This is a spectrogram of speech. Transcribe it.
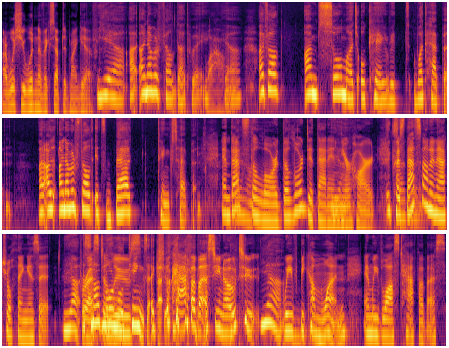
I wish you wouldn't have accepted my gift." Yeah, I, I never felt that way. Wow. Yeah. I felt I'm so much okay with what happened. And I, I never felt it's bad things happen. And that's know. the Lord. The Lord did that in Yeah. your heart. Because that's not a natural thing, is it? Yeah, For it's us not to normal lose things uh, actually. half of us, you know, to Yeah. we've become one and we've lost half of us.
